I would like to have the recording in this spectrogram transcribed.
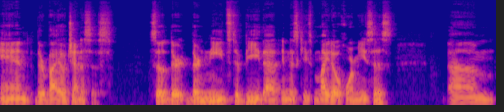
and their biogenesis. So there there needs to be that in this case mitohormesis, um,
